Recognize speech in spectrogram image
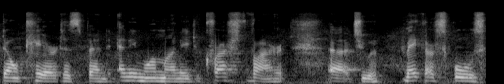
don't care to spend any more money to crush the virus, uh, to make our schools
